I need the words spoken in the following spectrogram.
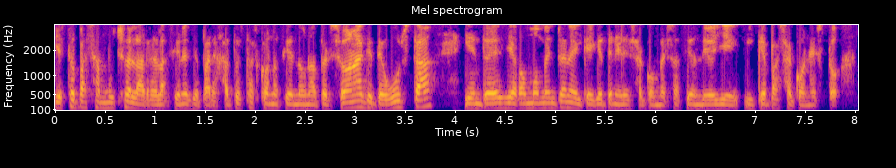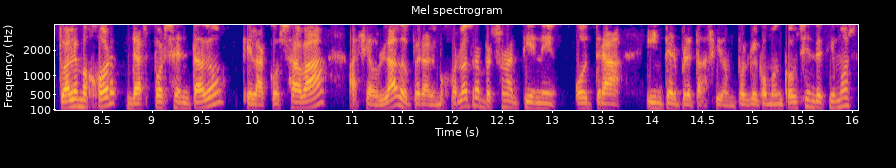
Y esto pasa mucho en las relaciones de pareja. Tú estás conociendo a una persona que te gusta y entonces llega un momento en el que hay que tener esa conversación de, oye, ¿y qué pasa con esto? Tú a lo mejor das por sentado que la cosa va hacia un lado, pero a lo mejor la otra persona tiene otra interpretación, porque como en coaching decimos,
